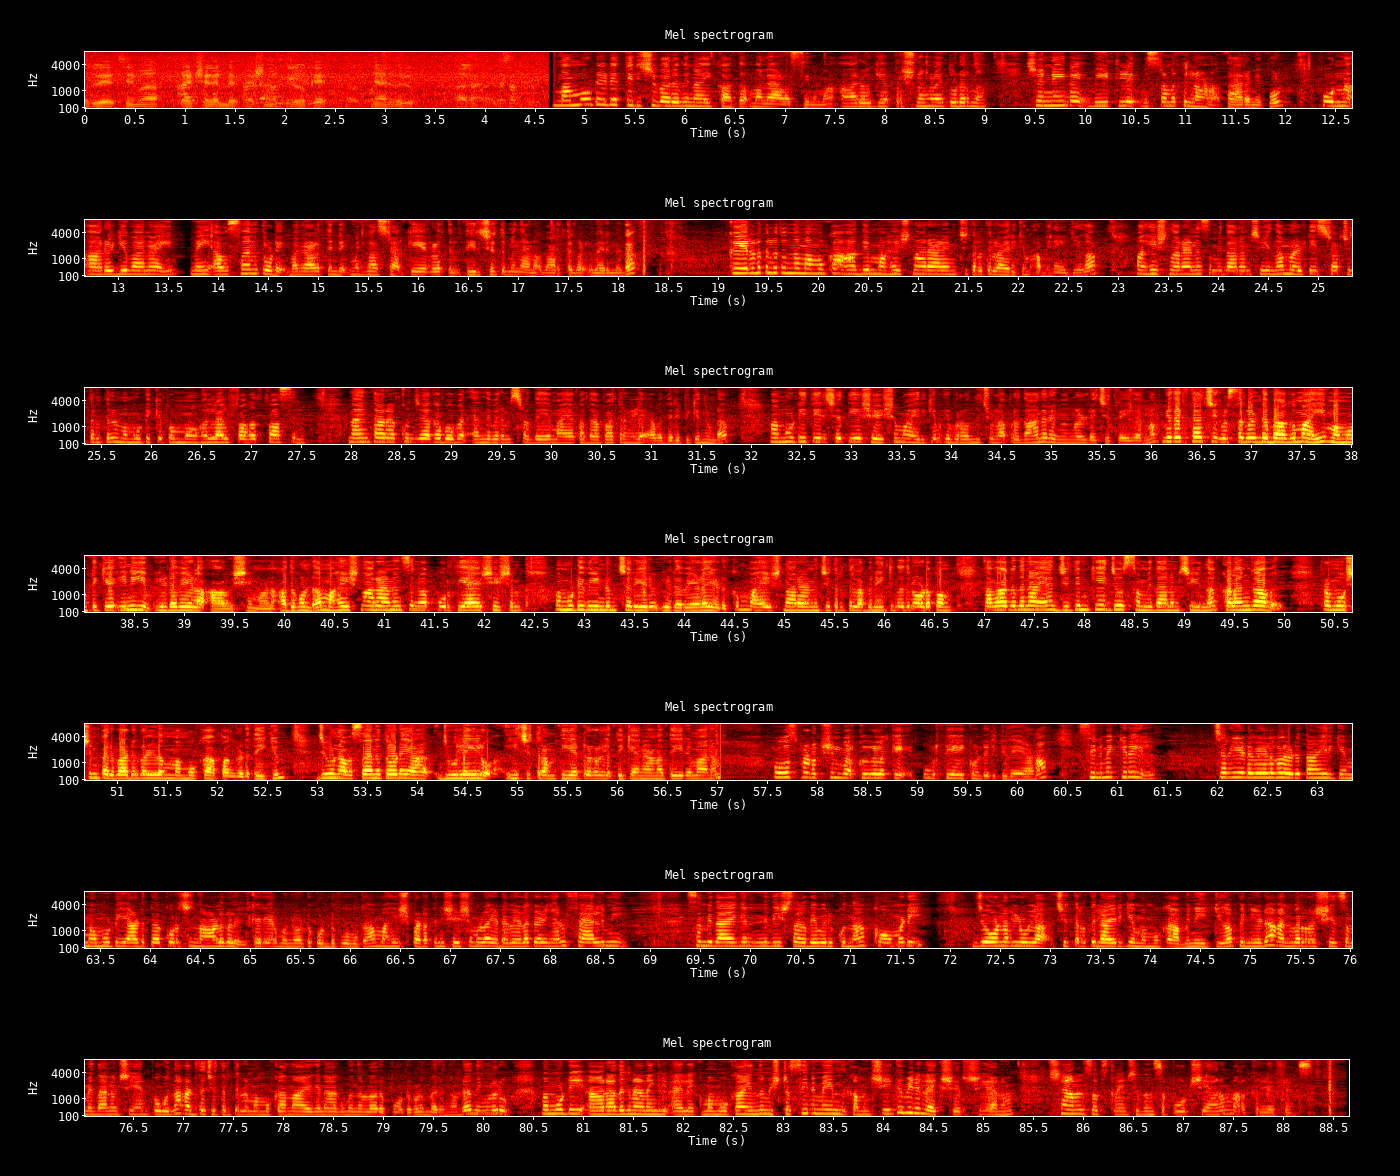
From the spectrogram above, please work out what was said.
പൊതുവെ സിനിമ പ്രേക്ഷകന്റെ വിഷമത്തിലുമൊക്കെ ഞാനൊരു മമ്മൂട്ടിയുടെ തിരിച്ചുവരവിനായി കാത്ത മലയാള സിനിമ ആരോഗ്യ പ്രശ്നങ്ങളെ തുടർന്ന് ചെന്നൈയിലെ വീട്ടിലെ വിശ്രമത്തിലാണ് താരം ഇപ്പോൾ. പൂർണ ആരോഗ്യവാനായി മെയ് അവസാനത്തോടെ മലയാളത്തിന്റെ മെഗാസ്റ്റാർ കേരളത്തിൽ തിരിച്ചെത്തുമെന്നാണ് വാർത്തകൾ വരുന്നത്. കേരളത്തിലെത്തുന്ന മമ്മൂക്ക ആദ്യം മഹേഷ് നാരായണൻ ചിത്രത്തിലായിരിക്കും അഭിനയിക്കുക. മഹേഷ് നാരായണൻ സംവിധാനം ചെയ്യുന്ന മൾട്ടി സ്റ്റാർ ചിത്രത്തിൽ മമ്മൂട്ടിക്കൊപ്പം മോഹൻലാൽ ഫഹദ് ഫാസിൽ നയൻതാര കുഞ്ചാക ബോബൻ എന്നിവരും ശ്രദ്ധേയമായ കഥാപാത്രങ്ങളെ അവതരിപ്പിക്കുന്നുണ്ട്. മമ്മൂട്ടി തിരിച്ചെത്തിയ ശേഷമായിരിക്കും ഇവർ ഒന്നിച്ചുള്ള പ്രധാന രംഗങ്ങളുടെ ചിത്രീകരണം. വിദഗ്ധ ചികിത്സകളുടെ ഭാഗമായി മമ്മൂട്ടിക്ക് ഇനിയും ഇടവേള ആവശ്യമാണ്. അതുകൊണ്ട് മഹേഷ് നാരായണൻ സിനിമ പൂർത്തിയായ ശേഷം മമ്മൂട്ടി വീണ്ടും ചെറിയൊരു ഇടവേള എടുക്കും മഹേഷ് നാരായണൻ ചിത്രത്തിൽ അഭിനയിക്കുന്നതിനോടൊപ്പം നവാഗതനായ ജിതിൻ കെ ജോസ് സംവിധാനം ചെയ്യുന്ന കളങ്കാവൽ പ്രൊമോഷൻ പരിപാടികളിലും മമ്മൂക്ക പങ്കെടുത്തേക്കും. ജൂൺ അവസാനത്തോടെ ജൂലൈയിലോ ഈ ചിത്രം തിയേറ്ററുകളിൽ എത്തിക്കാനാണ് തീരുമാനം. പോസ്റ്റ് പ്രൊഡക്ഷൻ വർക്കുകളൊക്കെ പൂർത്തിയായിക്കൊണ്ടിരിക്കുകയാണ്. സിനിമയ്ക്കിടയിൽ ചെറിയ ഇടവേളകൾ എടുത്തായിരിക്കും മമ്മൂട്ടി അടുത്ത കുറച്ച് നാളുകളിൽ കരിയർ മുന്നോട്ട് കൊണ്ടുപോവുക. മഹേഷ് പടത്തിന് ശേഷമുള്ള ഇടവേള കഴിഞ്ഞാൽ ഫാൽമി സംവിധായകൻ നിതീഷ് സഹദേവ് ഒരുക്കുന്ന കോമഡി ജോണറിലുള്ള ചിത്രത്തിലായിരിക്കും മമ്മൂക്ക അഭിനയിക്കുക. പിന്നീട് അൻവർ റഷീദ് സംവിധാനം ചെയ്യാൻ പോകുന്ന അടുത്ത ചിത്രത്തിൽ മമ്മൂക്ക നായകനാകുമെന്നുള്ള റിപ്പോർട്ടുകളും വരുന്നുണ്ട്. നിങ്ങളൊരു മമ്മൂട്ടി ആരാധകനാണെങ്കിൽ അതിലേക്ക് മമ്മൂക്ക എന്നും ഇഷ്ട സിനിമയും കമന്റ് ചെയ്യുക. വീഡിയോ ലൈക്ക് ഷെയർ ചെയ്യാനും ചാനൽ സബ്സ്ക്രൈബ് ചെയ്തും സപ്പോർട്ട് ചെയ്യാനും മറക്കല്ലേ ഫ്രണ്ട്സ്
